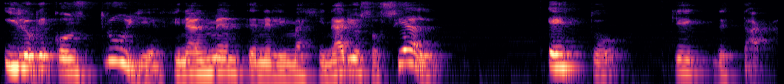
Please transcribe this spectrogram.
y lo que construye finalmente en el imaginario social esto que destaca.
